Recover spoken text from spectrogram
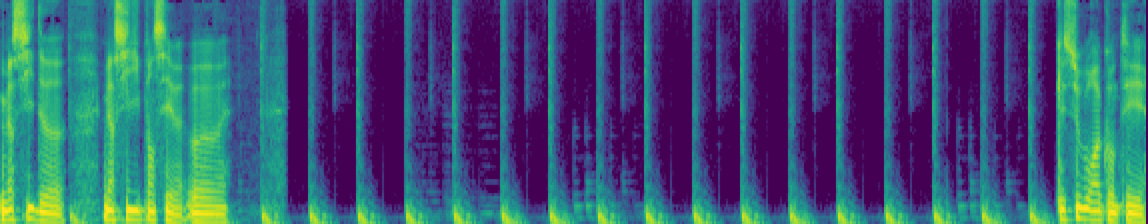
Merci de, merci d'y penser. Ouais, ouais. Qu'est-ce que vous racontez?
